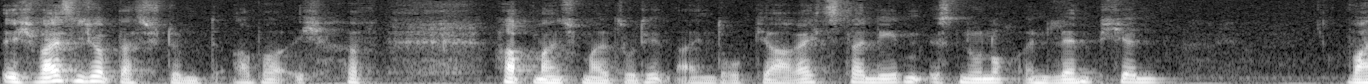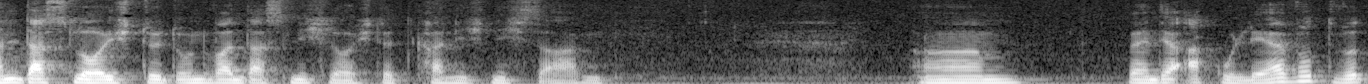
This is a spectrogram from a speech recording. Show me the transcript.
ich weiß nicht, ob das stimmt, aber ich habe hab manchmal so den Eindruck, ja, rechts daneben ist nur noch ein Lämpchen Wann das leuchtet und wann das nicht leuchtet, kann ich nicht sagen. Ähm, wenn der Akku leer wird, wird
